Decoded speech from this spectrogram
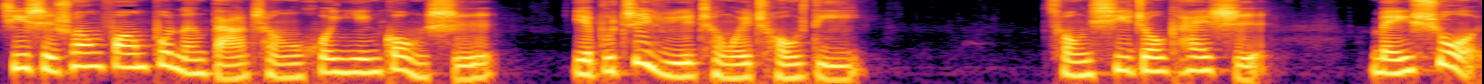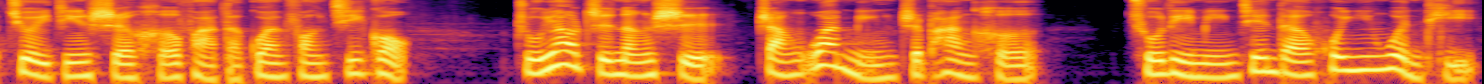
即使双方不能达成婚姻共识，也不至于成为仇敌。从西周开始，媒妁就已经是合法的官方机构。主要职能是掌万民之判和，处理民间的婚姻问题，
